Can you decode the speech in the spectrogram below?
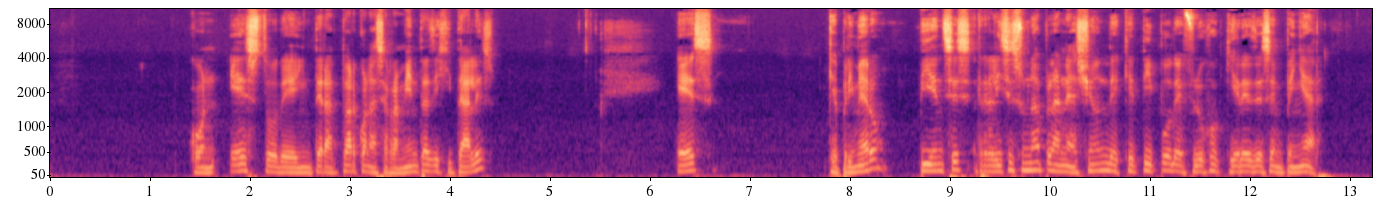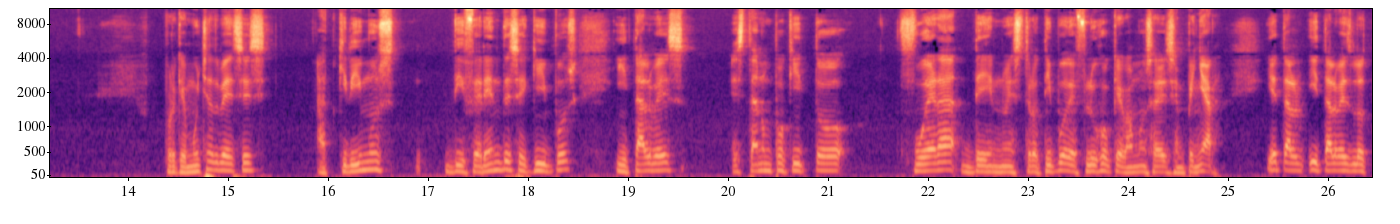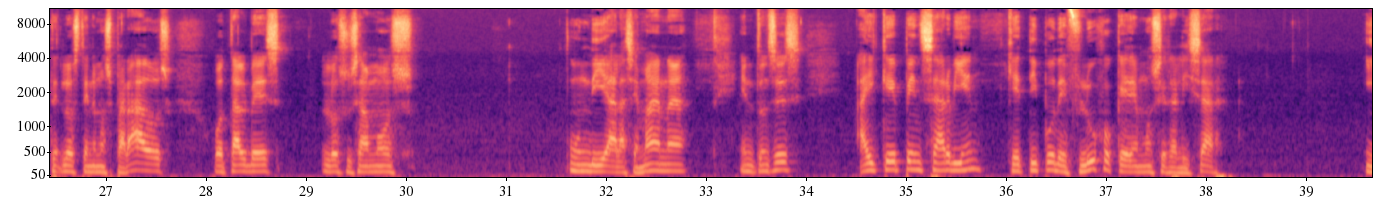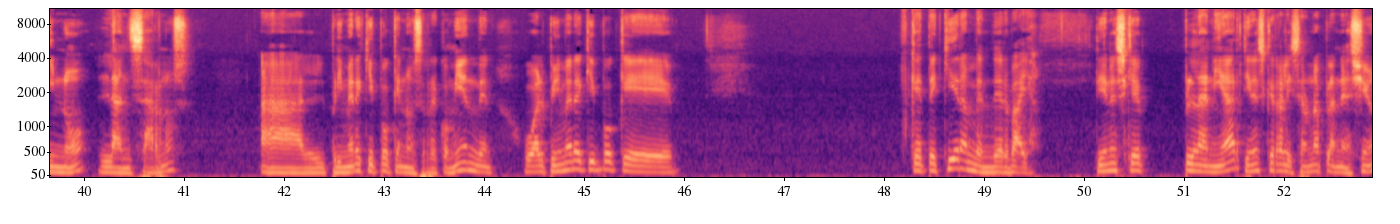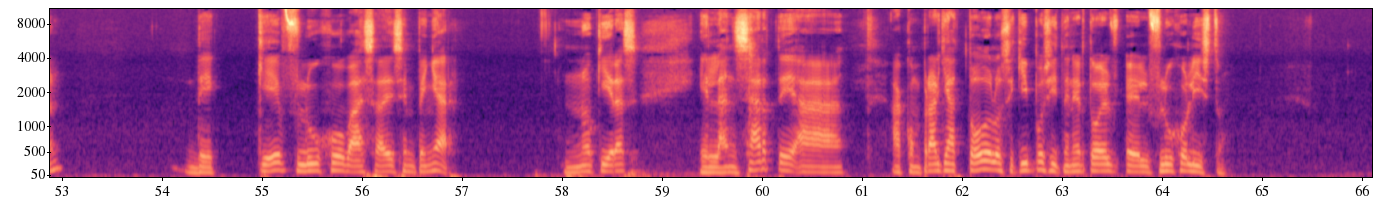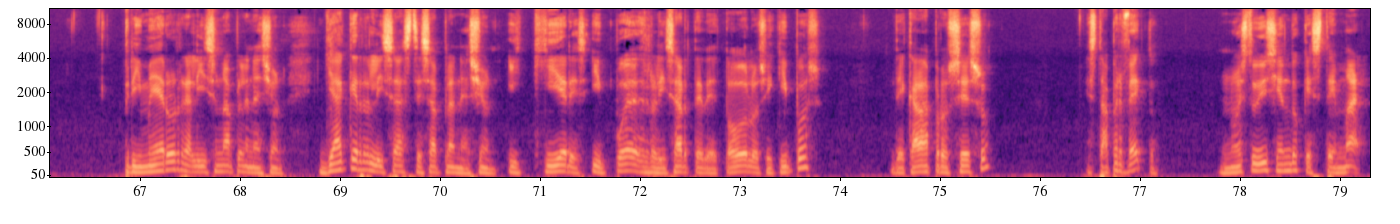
con esto de interactuar con las herramientas digitales es que primero pienses, realices una planeación de qué tipo de flujo quieres desempeñar. Porque muchas veces adquirimos diferentes equipos y tal vez están un poquito fuera de nuestro tipo de flujo que vamos a desempeñar. Y tal, y tal vez los tenemos parados o tal vez los usamos un día a la semana. Entonces hay que pensar bien qué tipo de flujo queremos realizar y no lanzarnos al primer equipo que nos recomienden o al primer equipo que que te quieran vender, vaya. Tienes que planear, tienes que realizar una planeación de qué flujo vas a desempeñar. No quieras eh, lanzarte a, comprar ya todos los equipos y tener todo el, el flujo listo. Primero realiza una planeación. Ya que realizaste esa planeación y quieres y puedes realizarte de todos los equipos, de cada proceso, está perfecto. No estoy diciendo que esté mal.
